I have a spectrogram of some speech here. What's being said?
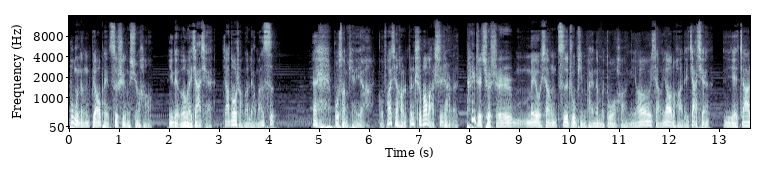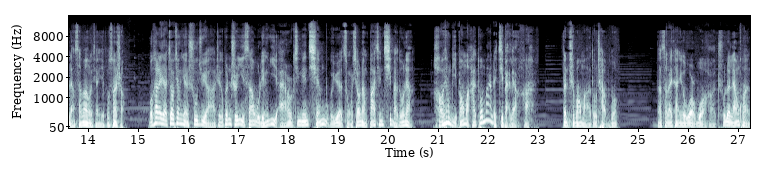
不能标配自适应巡航，你得额外加钱，加多少呢？两万四，哎，不算便宜啊。我发现好像奔驰、宝马是这样的，配置确实没有像自主品牌那么多哈。你要想要的话，得加钱，也加两三万块钱，也不算少。我看了一下交强险数据啊，这个奔驰 E 三五零 EL 今年前五个月总销量八千七百多辆。好像比宝马还多卖了几百辆哈，奔驰、宝马都差不多。那再来看一个沃尔沃哈，除了两款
